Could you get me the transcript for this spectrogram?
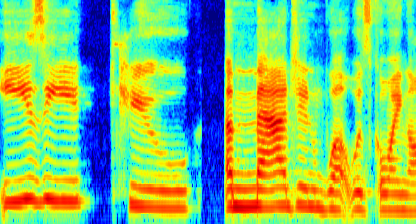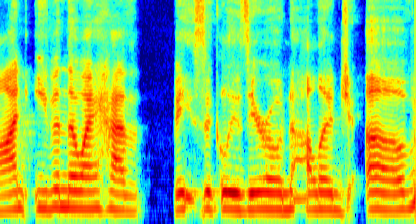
easy to imagine what was going on, even though I have basically zero knowledge of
